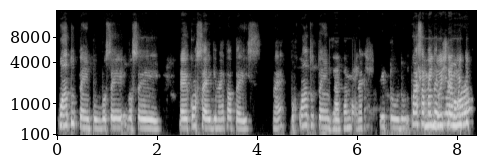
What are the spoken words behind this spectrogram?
quanto tempo você, você é, consegue né, papéis, né? Por quanto tempo, Exatamente. Né, e tudo. Com essa é uma indústria agora, muito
